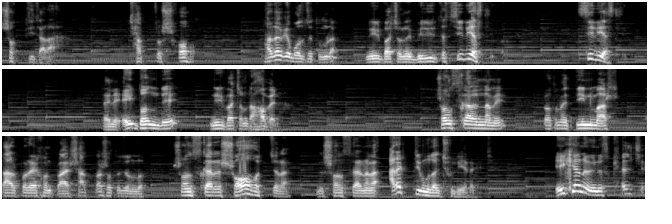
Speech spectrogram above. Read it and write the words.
শক্তি যারা, ছাত্র সহ, তাদেরকে বলছে তোমরা নির্বাচনের বিরোধিতা সিরিয়াসলি করবে সিরিয়াসলি তাইলে এই দ্বন্দ্বে নির্বাচনটা হবে না। সংস্কারের নামে প্রথমে তিন মাস, তারপরে এখন প্রায় সাত মাস হতে চলল। সংস্কারের স হচ্ছে না সংস্কারের নামে আরেকটি মূলা ঝুলিয়ে রেখেছে। এইখানে ইউনুস খেলছে।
